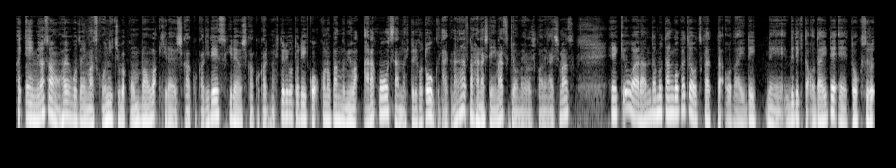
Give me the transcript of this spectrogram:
はい、えー、皆さんおはようございます。こんにちは、こんばんは。平吉かこかりです。平吉かこかりの独り言でいこう。この番組は、アラフォーさんの独り言をぐだぐだと話しています。今日もよろしくお願いします。えー、今日はランダム単語ガチャを使ったお題で、ね、出てきたお題で、えー、トークする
